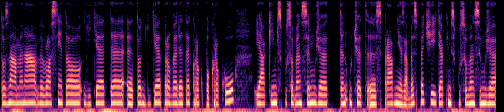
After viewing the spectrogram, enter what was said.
To znamená, vy vlastně to dítě, te, eh, to dítě provedete krok po kroku, jakým způsobem si může ten účet správně zabezpečit, jakým způsobem si může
